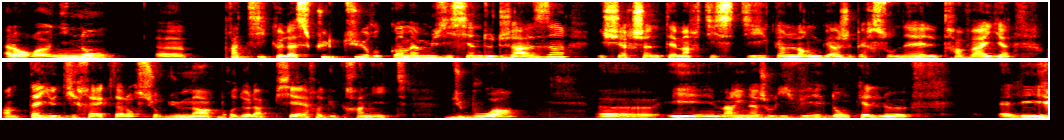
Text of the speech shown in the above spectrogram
Alors, euh, Nino euh, pratique la sculpture comme un musicien de jazz. Il cherche un thème artistique, un langage personnel, il travaille en taille directe, alors sur du marbre, de la pierre, du granit, du bois. Euh, et Marina Jolivet, donc elle, elle est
